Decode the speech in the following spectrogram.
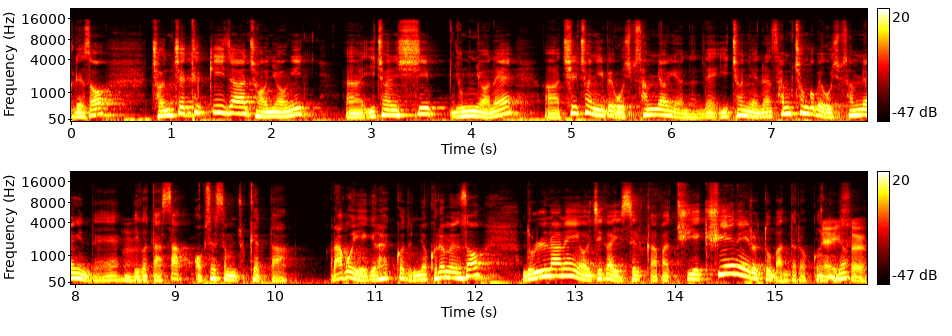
그래서 전체 특기자 전형이 2016년에 7,253명이었는데 2000년에는 3,953명인데 이거 다 싹 없앴으면 좋겠다. 라고 얘기를 했거든요. 그러면서 논란의 여지가 있을까봐 뒤에 Q&A를 또 만들었거든요. 네, 있어요.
